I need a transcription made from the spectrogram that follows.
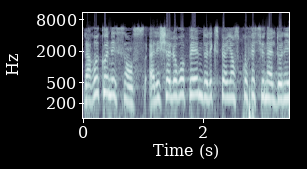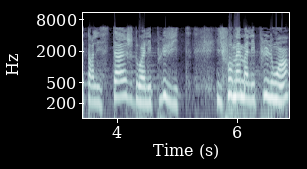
La reconnaissance à l'échelle européenne de l'expérience professionnelle donnée par les stages doit aller plus vite. Il faut même aller plus loin,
